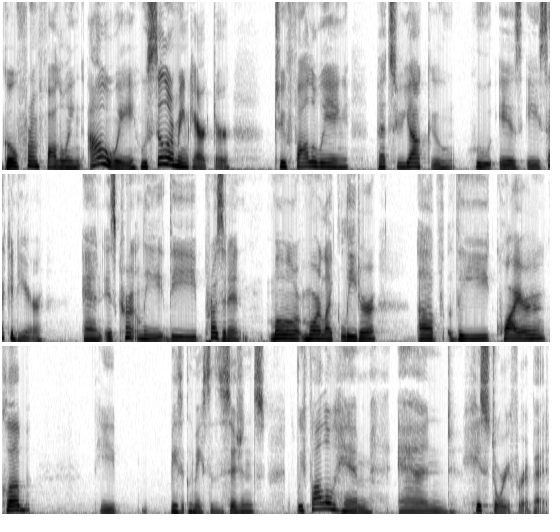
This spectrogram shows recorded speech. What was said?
go from following Aoi, who's still our main character, to following Betsuyaku, who is a second year and is currently the president, more more like leader of the choir club. He basically makes the decisions. We follow him and his story for a bit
